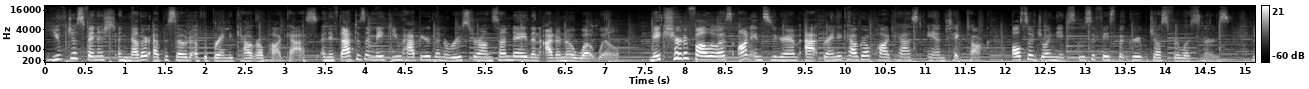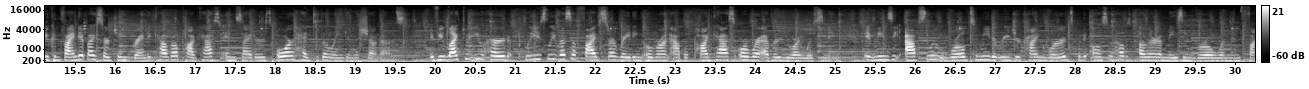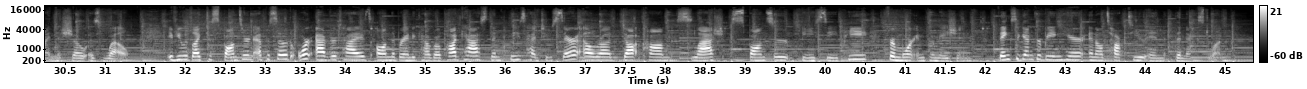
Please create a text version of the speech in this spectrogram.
You've just finished another episode of the Branded Cowgirl podcast, and if that doesn't make you happier than a rooster on Sunday, then I don't know what will. Make sure to follow us on Instagram at Branded Cowgirl Podcast and TikTok. Also, join the exclusive Facebook group just for listeners. You can find it by searching Branded Cowgirl Podcast Insiders or head to the link in the show notes. If you liked what you heard, please leave us a five star rating over on Apple Podcasts or wherever you are listening. It means the absolute world to me to read your kind words, but it also helps other amazing rural women find the show as well. If you would like to sponsor an episode or advertise on the Branded Cowgirl podcast, then please head to sarahelrod.com slash sponsor BCP for more information. Thanks again for being here, and I'll talk to you in the next one.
